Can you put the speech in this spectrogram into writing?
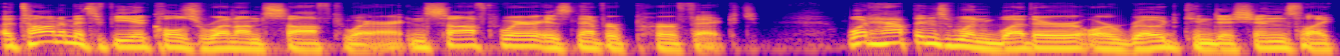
Autonomous vehicles run on software, and software is never perfect. What happens when weather or road conditions like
